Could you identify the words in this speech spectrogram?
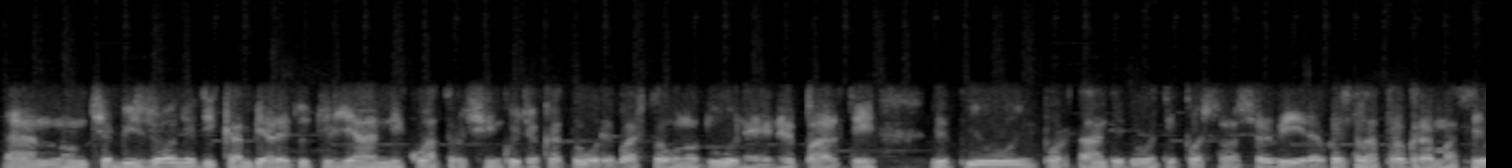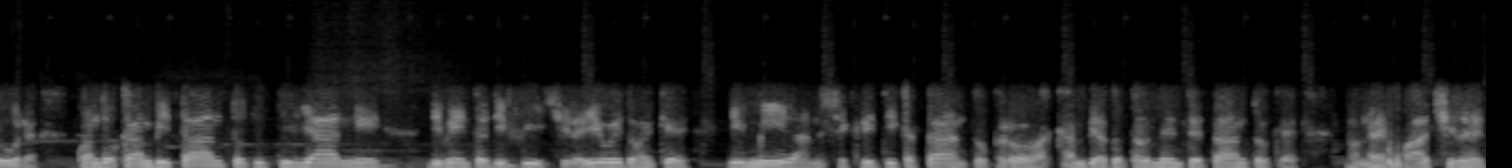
eh, non c'è bisogno di cambiare tutti gli anni 4-5 giocatori, basta uno o due nei, nei parti più importanti dove ti possono servire. Questa è la programmazione. Quando cambi tanto tutti gli anni diventa difficile. Io vedo anche il Milan si critica tanto, però ha cambiato talmente tanto che non è facile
